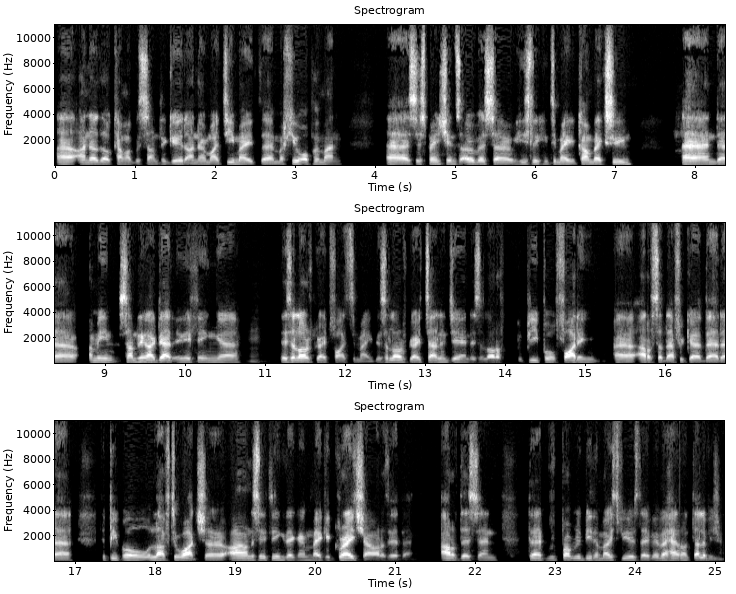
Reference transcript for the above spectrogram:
uh, I know they'll come up with something good. I know my teammate uh, Michiel Opperman uh, suspension's over, so he's looking to make a comeback soon. And uh, I mean something like that. Anything. Uh, mm. There's a lot of great fights to make. There's a lot of great talent here, and there's a lot of people fighting uh, out of South Africa that the people love to watch. So I honestly think they can make a great show out of it, out of this, and that would probably be the most viewers they've ever had on television.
